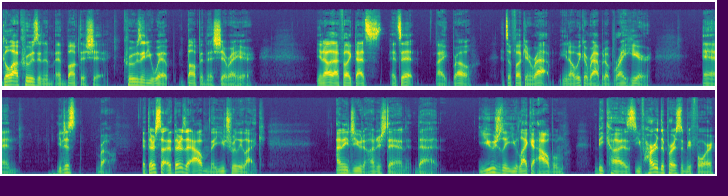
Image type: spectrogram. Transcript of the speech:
Go out cruising and, and bump this shit. Cruising your whip, bumping this shit right here. You know, I feel like that's it's it. Like, bro, it's a fucking wrap. You know, we could wrap it up right here. And you just, bro, if there's if there's an album that you truly like, I need you to understand that usually you like an album because you've heard the person before,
